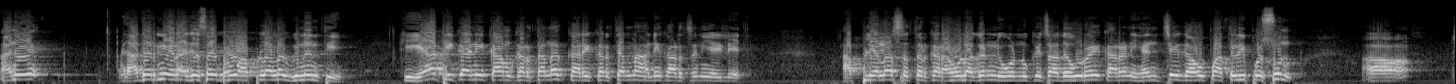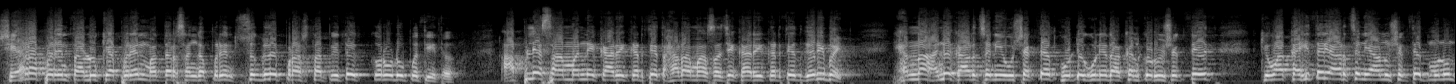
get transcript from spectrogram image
आणि आदरणीय राजेसाहेब भाऊ आपल्याला विनंती की या ठिकाणी काम करताना कार्यकर्त्यांना अनेक अडचणी यायलेत. आपल्याला सतर्क राहावं लागेल निवडणुकीचा दौर आहे कारण ह्यांचे गाव पातळीपासून शहरापर्यंत तालुक्यापर्यंत मतदारसंघापर्यंत सगळे प्रस्थापित आहेत करोडोपती इथं आपले सामान्य कार्यकर्ते आहेत, हाडामासाचे कार्यकर्ते आहेत, गरीब आहेत. ह्यांना अनेक अडचणी येऊ शकतात खोटे गुन्हे दाखल करू शकतात किंवा काहीतरी अडचणी आणू शकतात म्हणून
